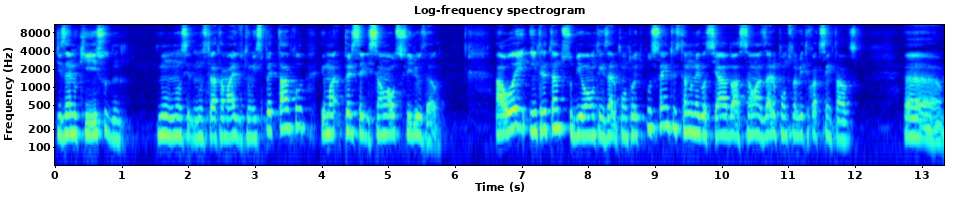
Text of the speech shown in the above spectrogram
dizendo que isso não, não, se, não se trata mais do que um espetáculo e uma perseguição aos filhos dela. A Oi, entretanto, subiu ontem 0,8%, estando negociado a ação a 0,94 centavos. Uh,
